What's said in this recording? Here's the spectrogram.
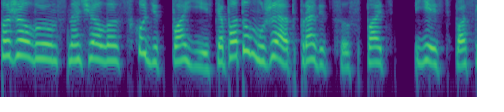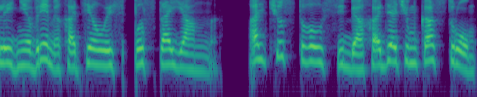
Пожалуй, он сначала сходит поесть, а потом уже отправится спать. Есть в последнее время хотелось постоянно. Аль чувствовал себя ходячим костром,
